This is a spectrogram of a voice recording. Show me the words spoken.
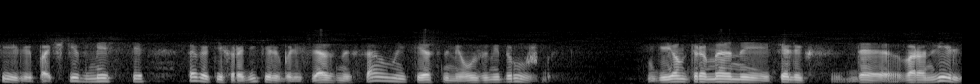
или почти вместе, так как их родители были связаны самыми тесными узами дружбы. Гийом Тремен и Феликс де Варанвиль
